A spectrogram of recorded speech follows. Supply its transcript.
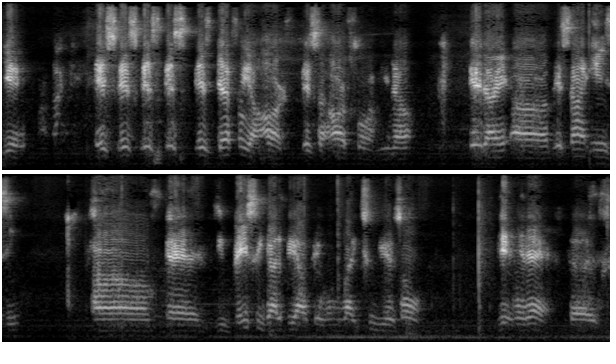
Yeah. It's it's it's it's it's definitely an art. It's an art form, you know. It ain't um it's not easy. Um and you basically gotta be out there when you're like two years old getting it in. Because,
